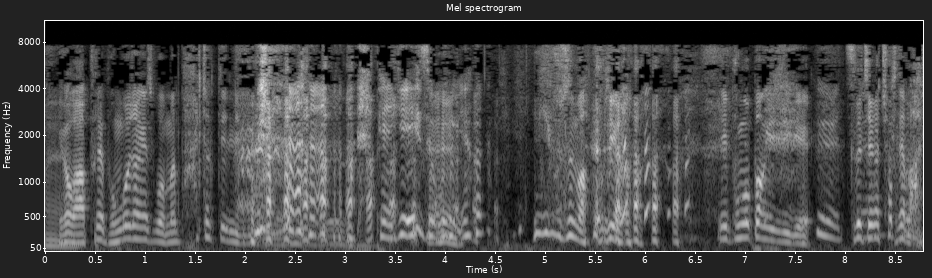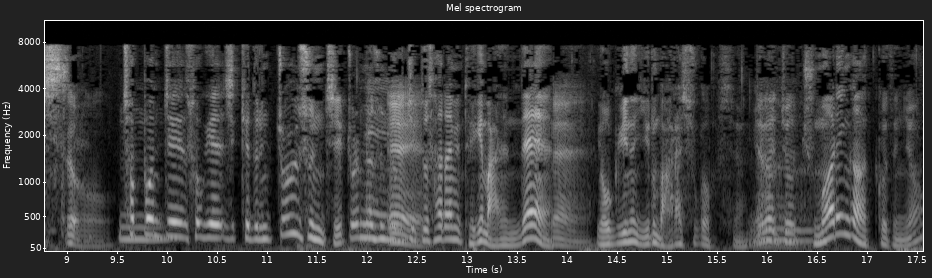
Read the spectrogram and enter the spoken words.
예. 이거 와플의 본고장에서 보면 팔짝 뛸리는 베개에서 보면 이게 무슨 와플이야? 이 붕어빵이지 이게. 그렇죠. 근데 제가 첫 번째 맛있어. 첫 번째 소개시켜 드린 쫄순집, 쫄면 순두집도 네. 사람이 되게 많은데 네. 여기는 이루 말할 수가 없어요. 내가 저 주말인가 갔거든요.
